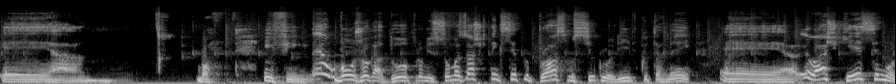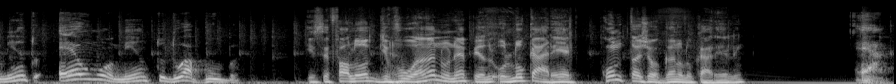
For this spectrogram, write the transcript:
é. Bom, enfim, é um bom jogador, promissor, mas eu acho que tem que ser para o próximo ciclo olímpico também. É, eu acho que esse momento é o momento do Abuba. E você falou de voando, né, Pedro? O Lucarelli. Como tá jogando o Lucarelli, hein? É.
